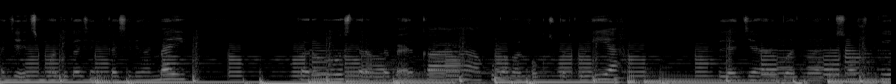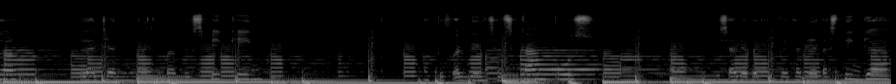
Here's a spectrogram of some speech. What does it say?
Kerjain semua tugas yang dikasih dengan baik Terus setelah PPLK aku bakal fokus buat kuliah. Belajar buat ngelatih soft skill Belajar ningkatin public speaking Aktif organisasi kampus. Bisa dapat IPK di atas 3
